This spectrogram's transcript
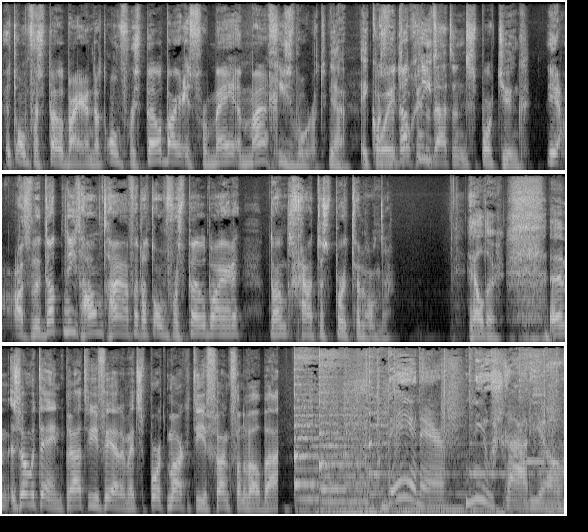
het onvoorspelbaar. En dat onvoorspelbaar is voor mij een magisch woord. Ja, ik hoor je toch niet- inderdaad een sportjunk. Ja, als we dat niet handhaven, dat onvoorspelbare, dan gaat de sport ten onder. Helder. Ehm, zometeen praten we hier verder met sportmarketeer Frank van der Walbaan. BNR Nieuwsradio.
